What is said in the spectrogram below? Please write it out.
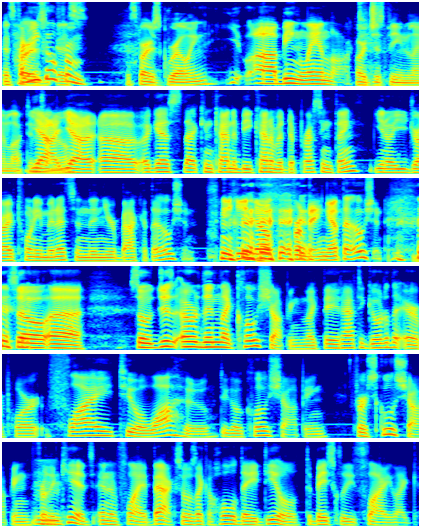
As how do you as, go from As far as growing Uh, being landlocked. or just being landlocked in yeah, general? yeah. Uh, I guess that can kind of be kind of a depressing thing. You know, you drive 20 minutes and then you're back at the ocean. you know, from being at the ocean. So, uh, so just or then like clothes shopping. Like they'd have to go to the airport, fly to Oahu to go clothes shopping for school shopping for the kids, and then fly back. So it was like a whole day deal to basically fly like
